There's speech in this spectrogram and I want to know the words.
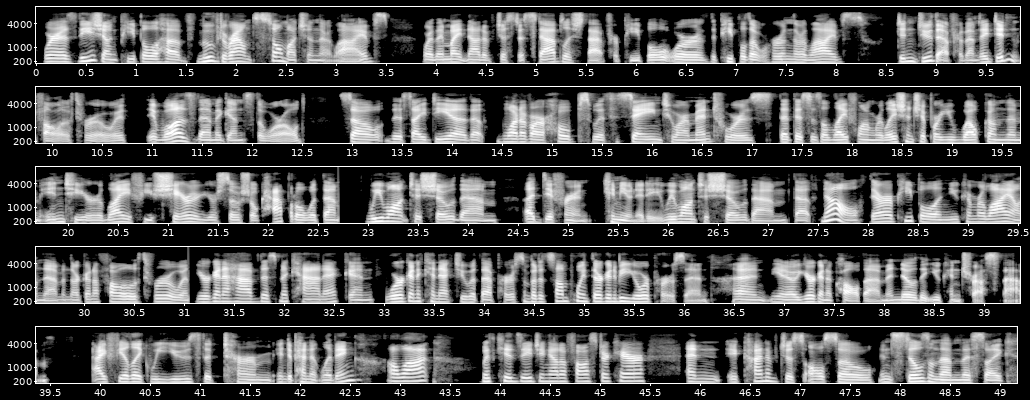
Whereas these young people have moved around so much in their lives where they might not have just established that for people, or the people that were in their lives didn't do that for them. They didn't follow through. It it was them against the world. So this idea that one of our hopes with saying to our mentors that this is a lifelong relationship where you welcome them into your life, you share your social capital with them. We want to show them a different community. We want to show them that no, there are people and you can rely on them and they're going to follow through and you're going to have this mechanic and we're going to connect you with that person, but at some point they're going to be your person and you know, you're going to call them and know that you can trust them. I feel like we use the term independent living a lot with kids aging out of foster care and it kind of just also instills in them this like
